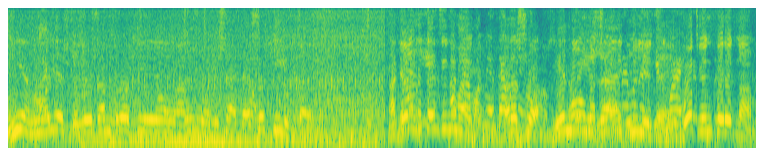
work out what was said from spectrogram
Ні, ну Олешка, ви там трохи було рішайте, а що Київ каже? Ви претензій не маєте. Хорошо. Він Був начальник міліції. От він перед нами.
